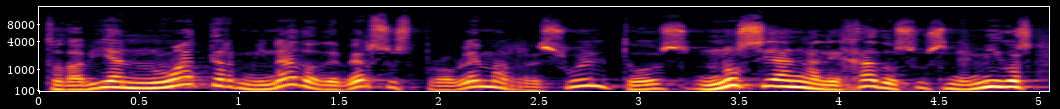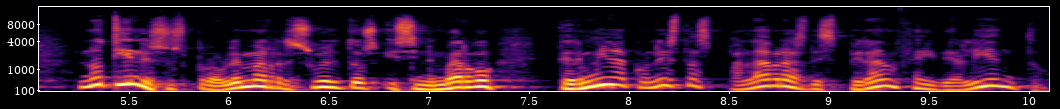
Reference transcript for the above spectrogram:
todavía no ha terminado de ver sus problemas resueltos, no se han alejado sus enemigos, no tiene sus problemas resueltos y, sin embargo, termina con estas palabras de esperanza y de aliento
